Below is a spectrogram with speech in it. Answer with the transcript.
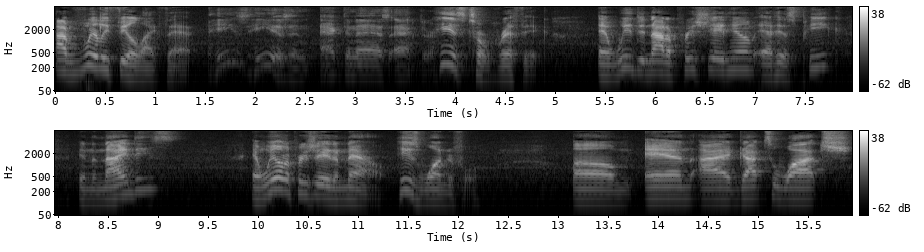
I really feel like that. He's he is an acting ass actor. He is terrific. And we did not appreciate him at his peak in the 90s. And we don't appreciate him now. He's wonderful. Um, and I got to watch,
